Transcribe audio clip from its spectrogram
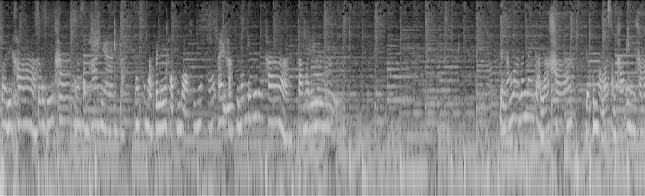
สวัสดีค่ะ สวัสดีค่ะ มาสัมภาษณ์งานค่ะ มาสมัครไปเลยค่ะคุณหมอใช่ไหมคะใช่ค่ะเดี๋ยวคุณนั่งได้เลยค่ะ ตามมาได้เลย เดี๋ยวนั่งรอด้านในก่อนนะคะ เดี๋ยวคุณหมอมาสัมภาษณ์เองค่ะ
